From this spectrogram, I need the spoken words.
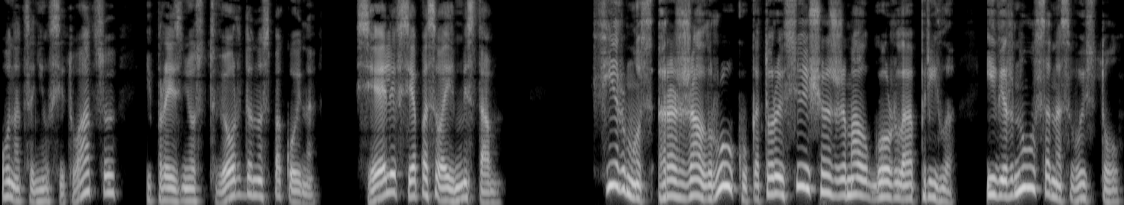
он оценил ситуацию и произнес твердо, но спокойно. Сели все по своим местам. Фирмус разжал руку, которая все еще сжимал горло Априла, и вернулся на свой стол.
